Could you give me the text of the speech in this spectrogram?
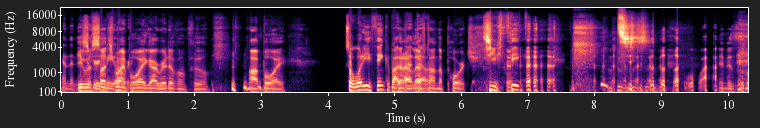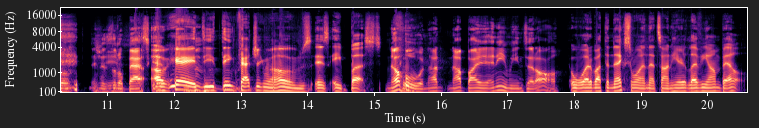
And then He was such my over. boy. I got rid of him, foo. my boy So what do you think about that that? I left though? on the porch Do you think? Wow. in his little in his little basket. Okay. Do you think Patrick Mahomes is a bust? No, not not by any means at all. What about the next one that's on here, Le'Veon Bell?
